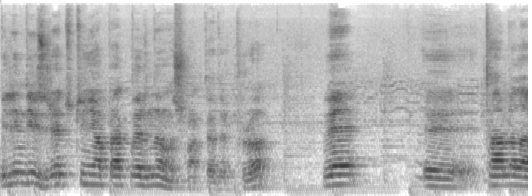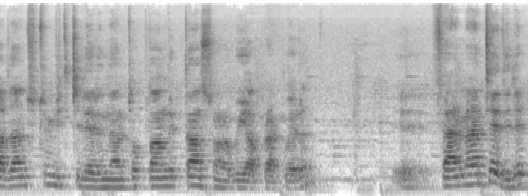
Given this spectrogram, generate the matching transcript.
bilindiği üzere tütün yapraklarından oluşmaktadır pro ve e, tarlalardan tütün bitkilerinden toplandıktan sonra bu yaprakların e, fermente edilip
